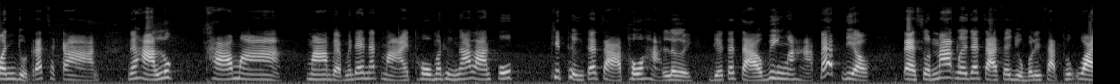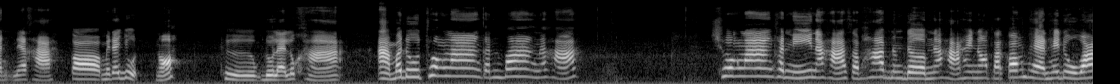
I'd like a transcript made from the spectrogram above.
วันหยุดราชการนะคะ ลูกค้ามามาแบบไม่ได้นัดหมาย โทรมาถึงหน้าร้านปุ๊บคิดถึงจ้าจ๋าโทรหาเลย เดี๋ยวจ้าจ๋าวิ่งมาหาแป๊บเดียว แต่ส่วนมากเลยจ้าจ๋าจะอยู่บริษัททุกวันนะคะ ก็ไม่ได้หยุดเนาะคือดูแลลูกค้าอะมาดูช่วงล่างกันบ้างนะคะ ช่วงล่างคันนี้นะคะ สภาพเดิมๆนะคะ ให้น้องตากล้องแพนให้ดูว่า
